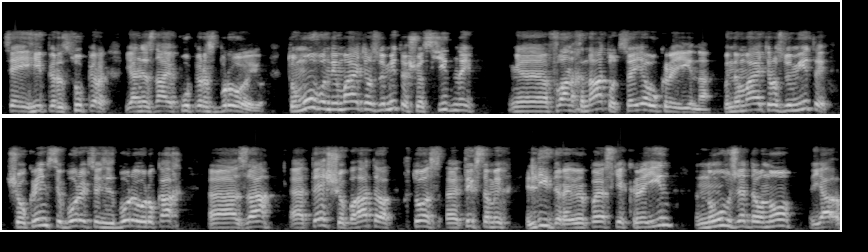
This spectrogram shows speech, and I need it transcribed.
цієї гіпер-супер, я не знаю, пупер зброєю. Тому вони мають розуміти, що східний. е, Фланг НАТО це є Україна. Вони мають розуміти, що українці борються зі зброєю в руках за е, те, що багато хто з е, тих самих лідерів європейських країн ну вже давно я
